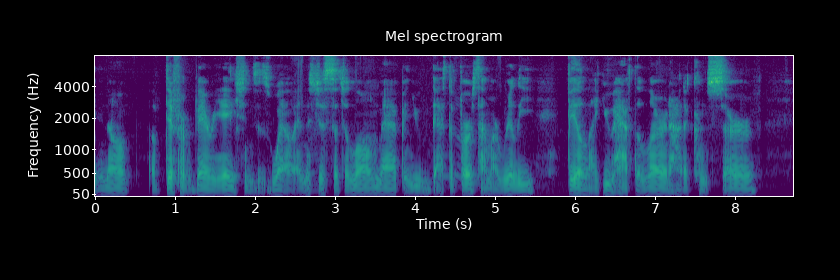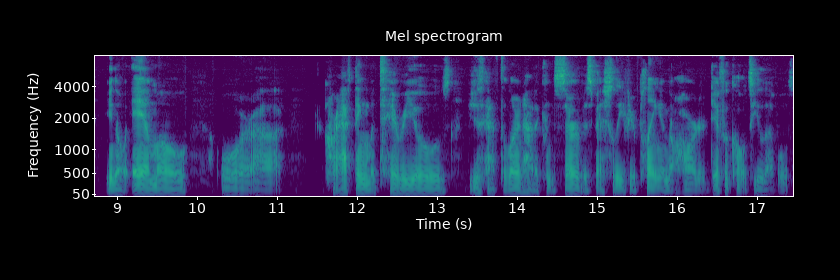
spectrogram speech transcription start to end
you know, of different variations as well. And it's just such a long map. And you, that's the first time I really feel like you have to learn how to conserve, you know, ammo or uh, crafting materials. You just have to learn how to conserve, especially if you're playing in the harder difficulty levels.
